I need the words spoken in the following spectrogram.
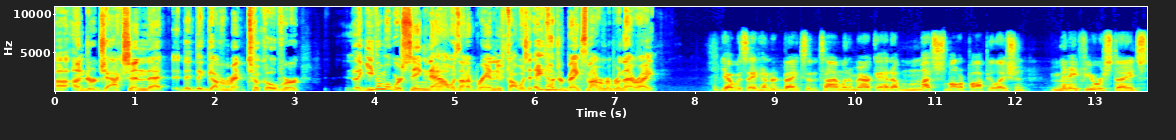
uh, under Jackson that the, government took over. Like even what we're seeing now was not a brand new thought. Was it 800 banks? Am I remembering that right? Yeah, it was 800 banks at a time when America had a much smaller population, many fewer states.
